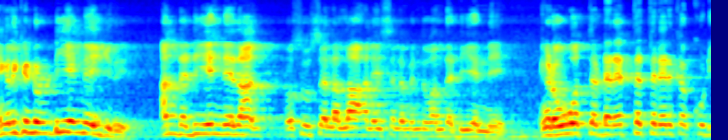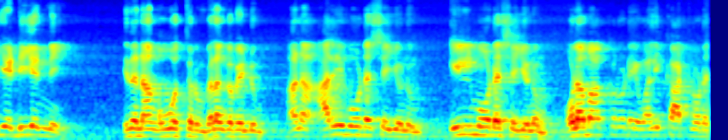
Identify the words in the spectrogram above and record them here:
எங்களுக்கு இன்னொரு டிஎன்ஏ இது அந்த டிஎன்ஏ தான் ரசூசல் அல்லாஹ் அலேசல்லம் என்று வந்த டிஎன்ஏ எங்களோட ஒவ்வொருத்தரோட ரத்தத்தில் இருக்கக்கூடிய டிஎன்ஏ இதை நாங்கள் ஒவ்வொருத்தரும் விளங்க வேண்டும். ஆனால் அறிவோட செய்யணும் இல்மோட செய்யணும் உலமாக்களுடைய வழிகாட்டலோட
